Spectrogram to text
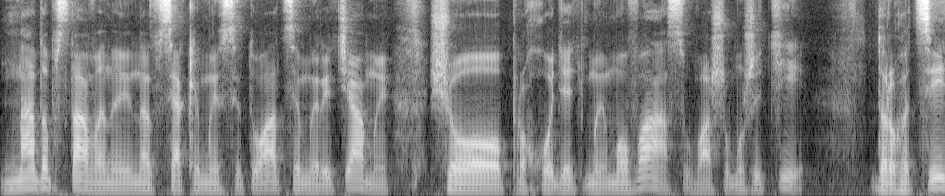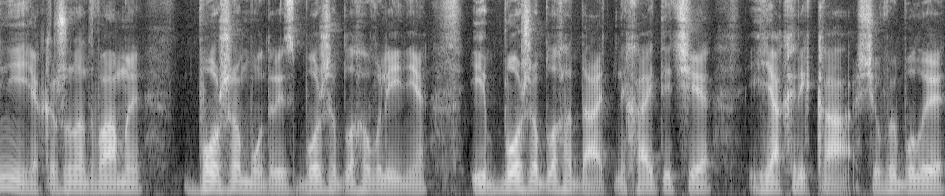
над обставинами, над всякими ситуаціями, речами, що проходять мимо вас у вашому житті. Дорогоцінні, я кажу над вами, Божа мудрість, Боже благовоління і Божа благодать. Нехай тече як ріка, щоб ви були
